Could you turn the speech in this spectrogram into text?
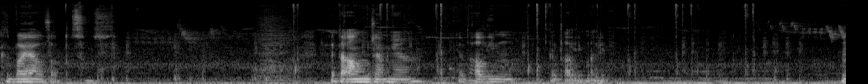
Kız bayağı uzaktasınız. Ya da almayacağım ya. Ya da alayım mı? Ya da alayım alayım. Hı.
